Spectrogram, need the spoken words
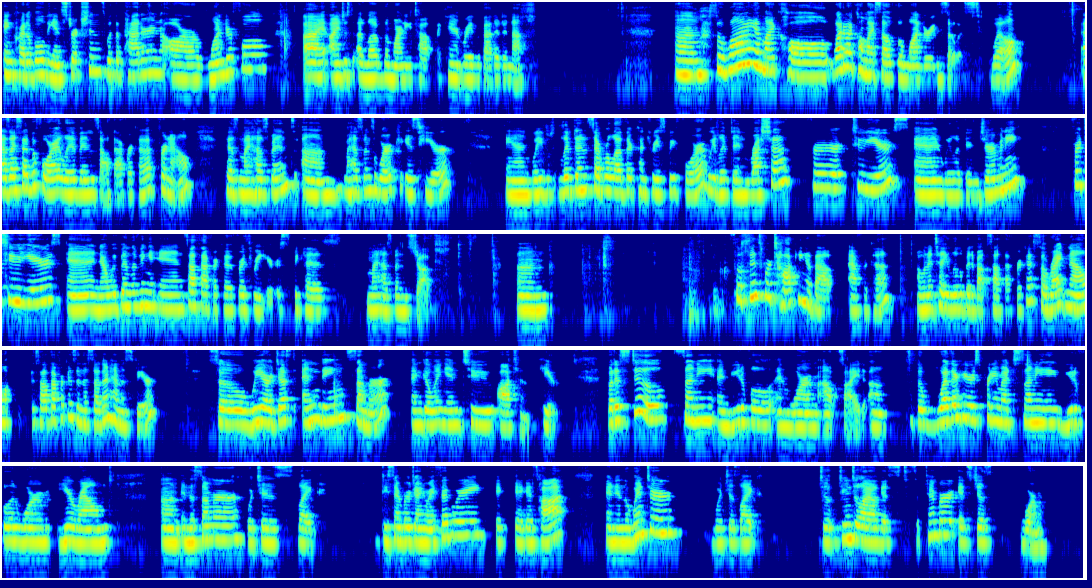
incredible. The instructions with the pattern are wonderful. I I just I love the Marnie top. I can't rave about it enough. Um, so why am I called, why do I call myself the wandering sewist? Well, as I said before, I live in South Africa for now because my husband, um, my husband's work is here. And we've lived in several other countries before. We lived in Russia for two years, and we lived in Germany for two years, and now we've been living in South Africa for three years because my husband's job. Um, so since we're talking about Africa, I want to tell you a little bit about South Africa. So right now, South Africa is in the Southern Hemisphere. So we are just ending summer and going into autumn here. But it's still sunny and beautiful and warm outside. Um, the weather here is pretty much sunny, beautiful, and warm year round. Um, in the summer, which is like December, January, February, it, it gets hot. And in the winter, which is like June, July, August, September, it's just warm.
